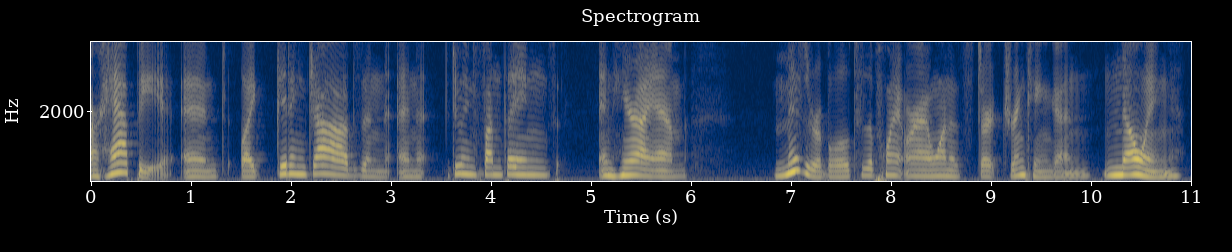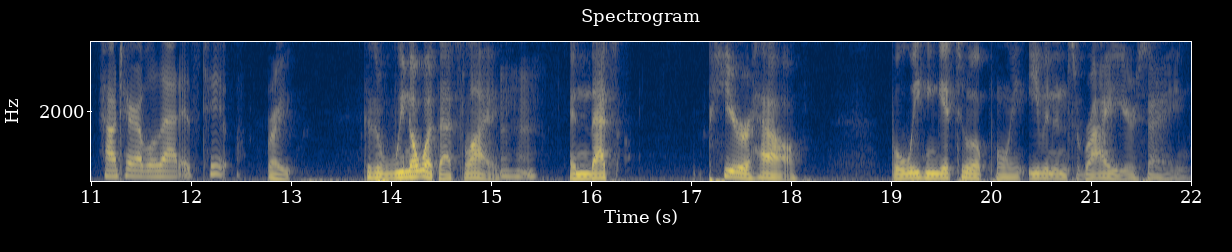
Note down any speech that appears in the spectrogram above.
are happy and like getting jobs and, and doing fun things. And here I am miserable to the point where I want to start drinking again, knowing how terrible that is too. Right. Because we know what that's like. Mm-hmm. And that's pure hell. But we can get to a point, even in sobriety, you're saying,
